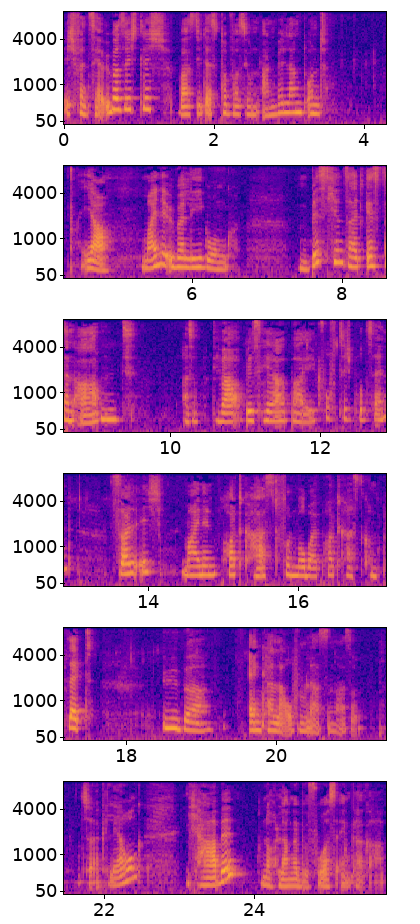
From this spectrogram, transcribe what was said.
Ich finde es sehr übersichtlich, was die Desktop-Version anbelangt. Und ja, meine Überlegung, ein bisschen seit gestern Abend, also die war bisher bei 50 Prozent, soll ich meinen Podcast von Mobile Podcast komplett über Enker laufen lassen. Also zur Erklärung, ich habe noch lange bevor es Enker gab,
